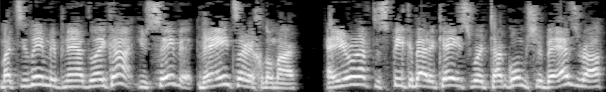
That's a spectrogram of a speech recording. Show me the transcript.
Matzilim Mipnei Adleika, you save it. Ve'ein Tzarech Lomar. And you don't have to speak about a case where Targum Shebe Ezra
